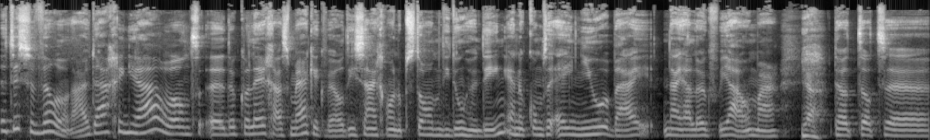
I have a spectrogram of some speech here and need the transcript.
Het is wel een uitdaging, ja. Want eh, de collega's merk ik wel, die zijn gewoon op stoom, die doen hun ding. En dan komt er één nieuwe bij. Nou ja, leuk voor jou, maar Ja. dat, dat eh,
